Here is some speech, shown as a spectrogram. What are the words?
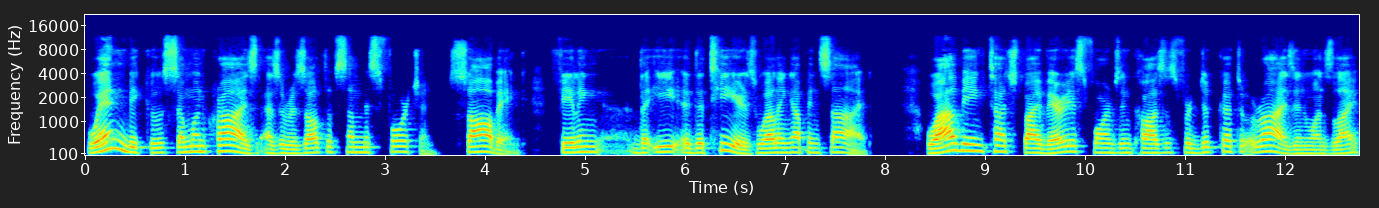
When bhikkhus someone cries as a result of some misfortune, sobbing, feeling uh, the, uh, the tears welling up inside, while being touched by various forms and causes for dukkha to arise in one's life,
